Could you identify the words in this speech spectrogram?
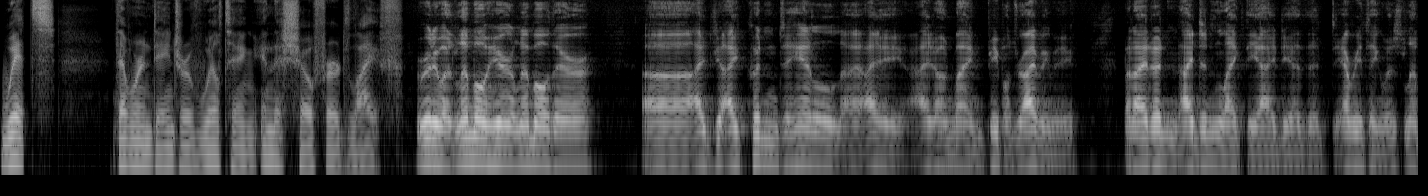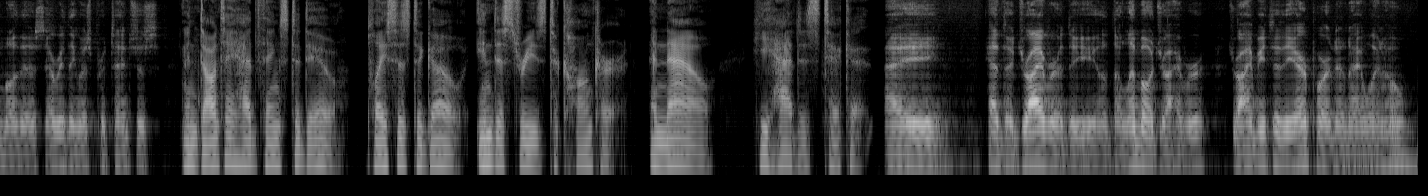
Wits that were in danger of wilting in this chauffeured life. It really was limo here, limo there. Uh, I, I couldn't handle, I, I don't mind people driving me, but I didn't, I didn't like the idea that everything was limo this, everything was pretentious. And Dante had things to do, places to go, industries to conquer. And now he had his ticket. I had the driver, the the limo driver, drive me to the airport, and I went home.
